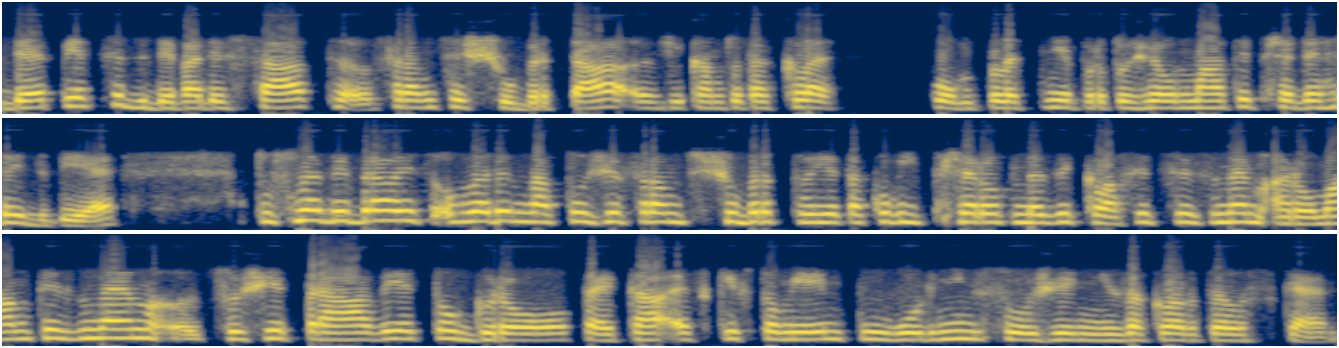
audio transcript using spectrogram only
D590 France Schuberta, říkám to takhle kompletně, protože on má ty předehry dvě. Tu jsme vybrali s ohledem na to, že Franz Schubert je takový přerod mezi klasicismem a romantismem, což je právě to gro PKSky v tom jejím původním složení zakladatelském.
